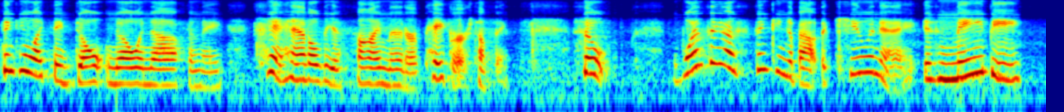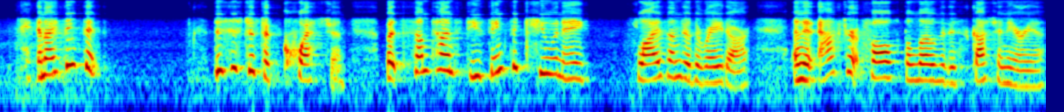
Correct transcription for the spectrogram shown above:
thinking like they don't know enough and they can't handle the assignment or paper or something. So one thing I was thinking about the Q&A is maybe, and I think that this is just a question, but sometimes do you think the Q&A flies under the radar and that after it falls below the discussion area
